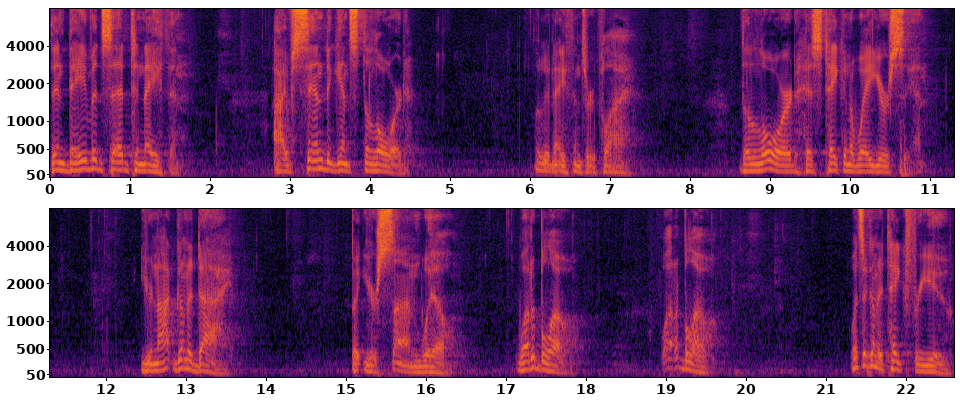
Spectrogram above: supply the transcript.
Then David said to Nathan, I've sinned against the Lord. Look at Nathan's reply. The Lord has taken away your sin. You're not going to die, but your son will. What a blow. What a blow. What's it going to take for you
